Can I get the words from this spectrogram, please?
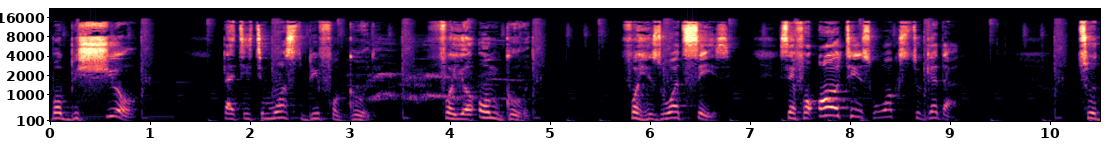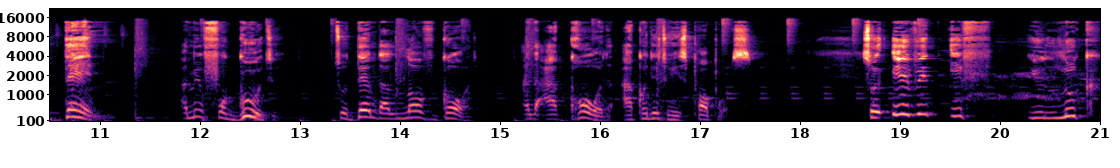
But be sure that it must be for good, for your own good. For his word says, say, for all things works together to them, I mean for good, to them that love God and are called according to his purpose. So even if you look,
